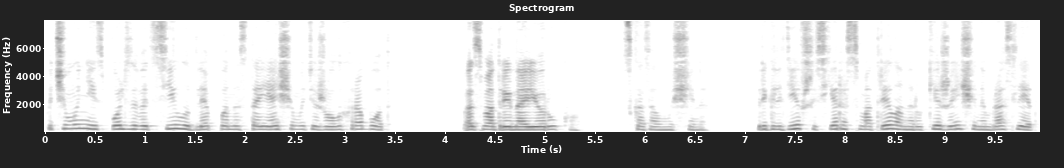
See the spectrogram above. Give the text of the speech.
Почему не использовать силу для по-настоящему тяжелых работ? «Посмотри на ее руку», — сказал мужчина. Приглядевшись, я рассмотрела на руке женщины браслет,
